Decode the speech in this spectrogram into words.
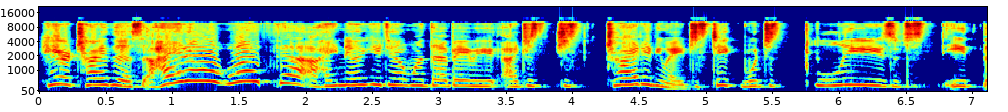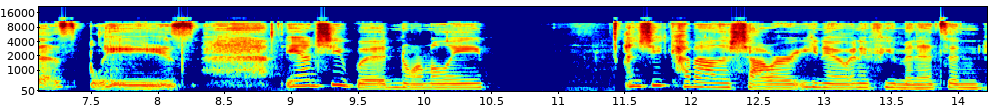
here try this. I don't want that. I know you don't want that baby. I just just try it anyway. Just take well, just please just eat this please. And she would normally and she'd come out of the shower, you know, in a few minutes and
